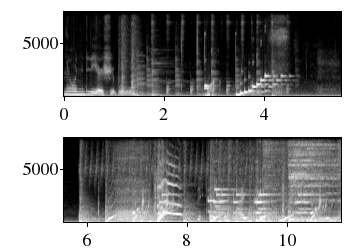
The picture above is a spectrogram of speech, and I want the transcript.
Level. I, you, you can even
